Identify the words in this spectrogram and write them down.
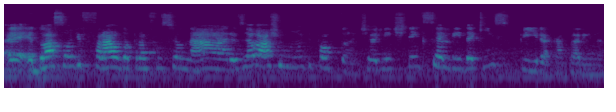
é, é doação de fralda para funcionários, eu acho muito importante. A gente tem que ser líder que inspira, Catarina.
